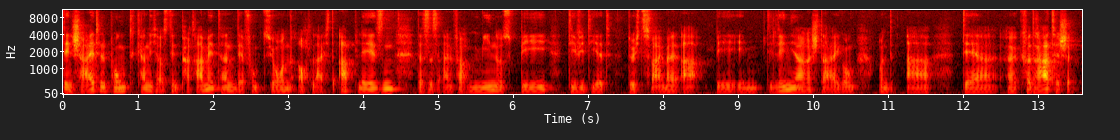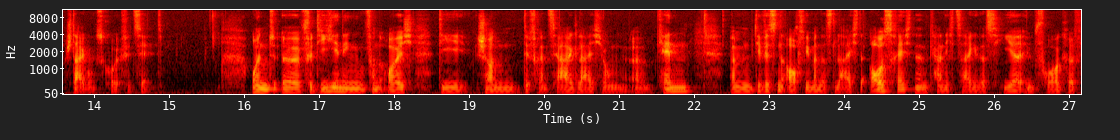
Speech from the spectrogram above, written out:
den Scheitelpunkt kann ich aus den Parametern der Funktion auch leicht ablesen. Das ist einfach minus b dividiert durch 2 mal a. b eben die lineare Steigung und a der äh, quadratische Steigungskoeffizient. Und äh, für diejenigen von euch, die schon Differentialgleichungen äh, kennen, ähm, die wissen auch, wie man das leicht ausrechnen kann. Ich zeige das hier im Vorgriff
